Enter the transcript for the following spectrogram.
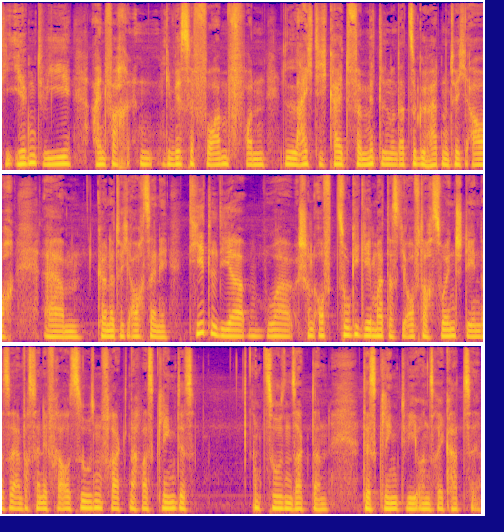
die irgendwie einfach eine gewisse Form von Leichtigkeit vermitteln. Und dazu gehört natürlich auch, ähm, gehören natürlich auch seine Titel, die er, wo er schon oft zugegeben hat, dass die oft auch so entstehen, dass er einfach seine Frau Susan fragt, nach was klingt es. Und Susan sagt dann, das klingt wie unsere Katze.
